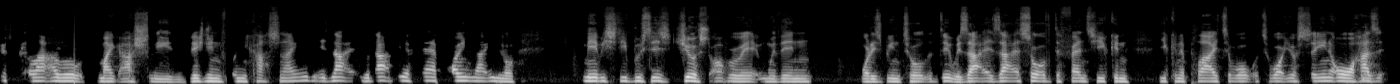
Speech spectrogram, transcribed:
just collateral to Mike Ashley's vision for Newcastle United? Is that would that be a fair point that you know maybe Steve Bruce is just operating within what he's been told to do? Is that is that a sort of defense you can you can apply to what to what you're seeing, or has it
